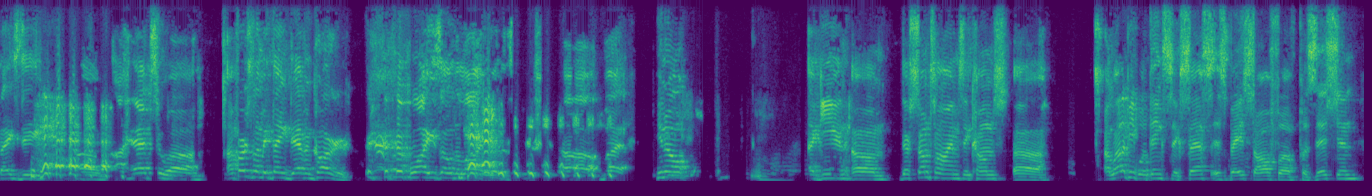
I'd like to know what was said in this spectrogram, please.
Thanks, D. Um, I had to uh uh, first, let me thank Devin Carter while he's on the line. uh, but you know, again, um, there's sometimes it comes. Uh, a lot of people think success is based off of position,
